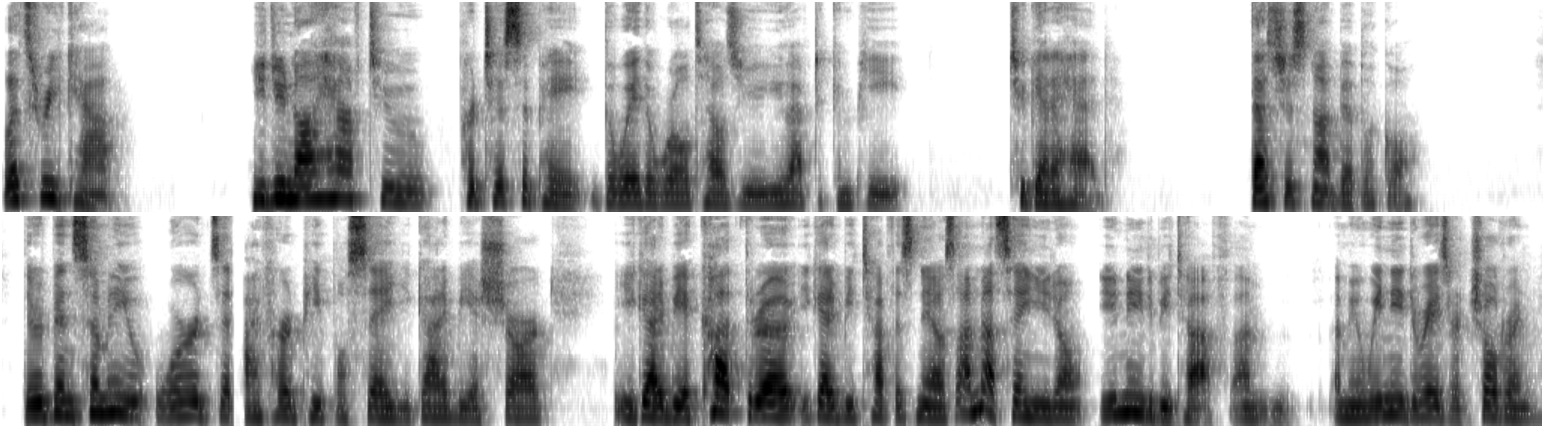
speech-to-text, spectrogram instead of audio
let's recap. You do not have to participate the way the world tells you you have to compete to get ahead. That's just not biblical. There have been so many words that I've heard people say you got to be a shark, you got to be a cutthroat, you got to be tough as nails. I'm not saying you don't, you need to be tough. Um, I mean, we need to raise our children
